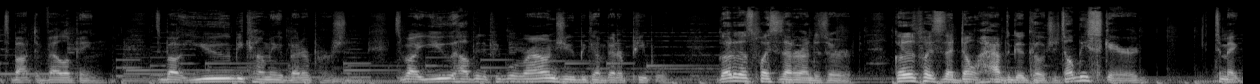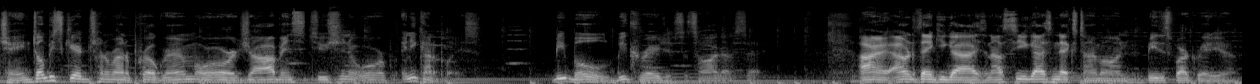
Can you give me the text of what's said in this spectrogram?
it's about developing. It's about you becoming a better person. It's about you helping the people around you become better people. Go to those places that are undeserved. Go to those places that don't have the good coaches. Don't be scared to make change. Don't be scared to turn around a program or, or a job, institution, or, or any kind of place. Be bold, be courageous. That's all I gotta say. All right, I want to thank you guys, and I'll see you guys next time on Be the Spark Radio.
